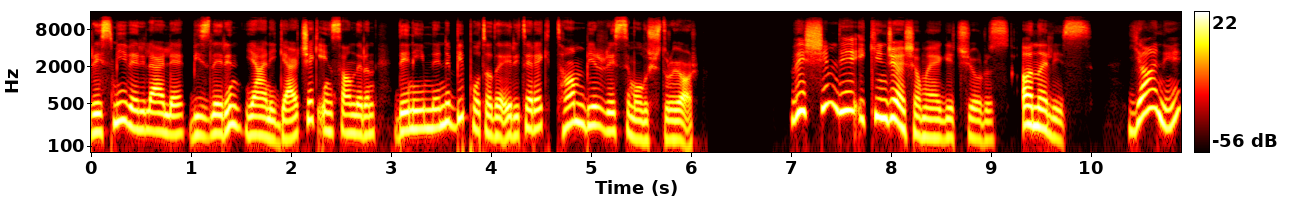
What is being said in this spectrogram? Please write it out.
resmi verilerle bizlerin yani gerçek insanların deneyimlerini bir potada eriterek tam bir resim oluşturuyor. Ve şimdi ikinci aşamaya geçiyoruz. Analiz. Yani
